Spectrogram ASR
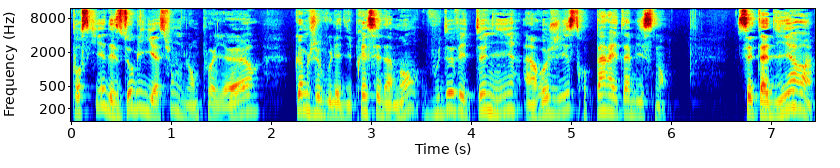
Pour ce qui est des obligations de l'employeur, comme je vous l'ai dit précédemment, vous devez tenir un registre par établissement. C'est-à-dire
